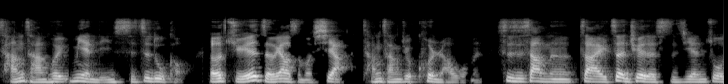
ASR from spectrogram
常常会面临十字路口。而抉择要怎么下，常常就困扰我们。事实上呢，在正确的时间做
